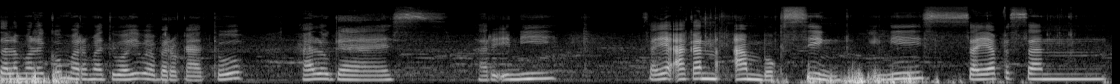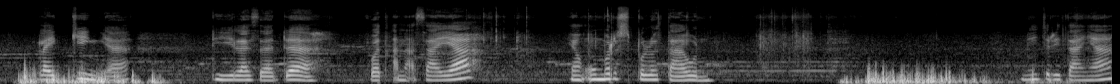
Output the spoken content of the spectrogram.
Assalamualaikum warahmatullahi wabarakatuh. Halo guys. Hari ini Saya akan unboxing. Ini saya pesan legging ya Di Lazada Buat anak saya Yang umur 10 tahun. Ini ceritanya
